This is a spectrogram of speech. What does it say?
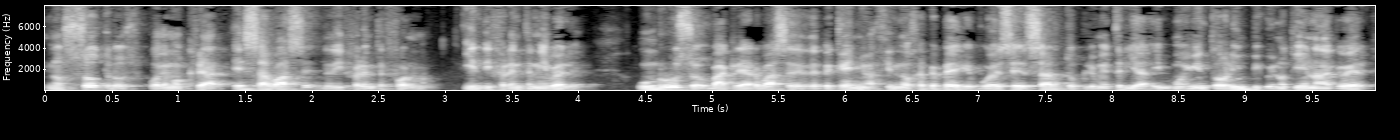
nosotros podemos crear esa base de diferentes formas y en diferentes niveles. Un ruso va a crear base desde pequeño haciendo GPP, que puede ser salto, pliometría y movimiento olímpico y no tiene nada que ver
